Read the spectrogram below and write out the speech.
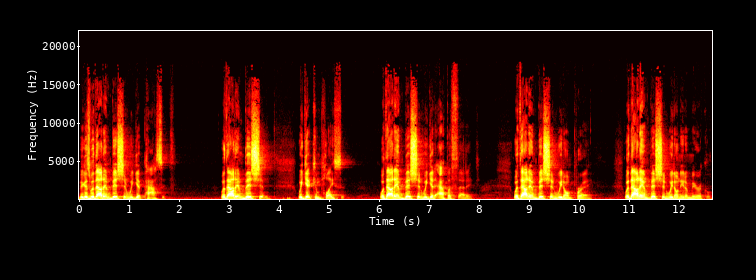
because without ambition, we get passive. Without ambition, we get complacent. Without ambition, we get apathetic. Without ambition, we don't pray. Without ambition, we don't need a miracle.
